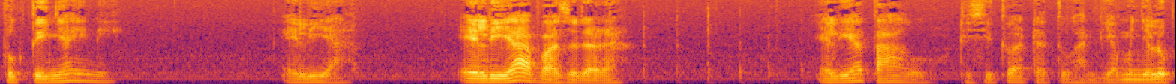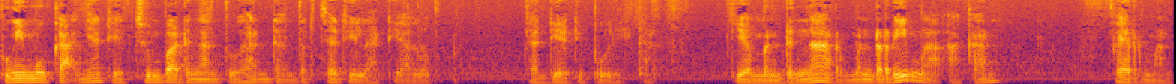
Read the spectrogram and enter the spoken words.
Buktinya ini, Elia. Elia apa, saudara? Elia tahu di situ ada Tuhan. Dia menyelubungi mukanya, dia jumpa dengan Tuhan dan terjadilah dialog. Dan dia dipulihkan. Dia mendengar, menerima akan firman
